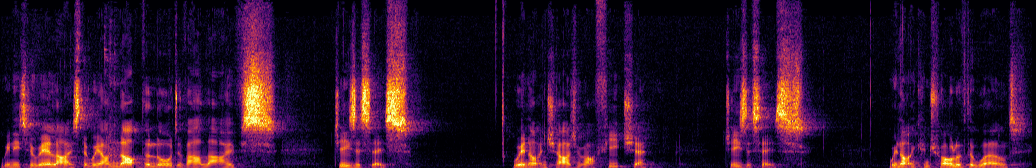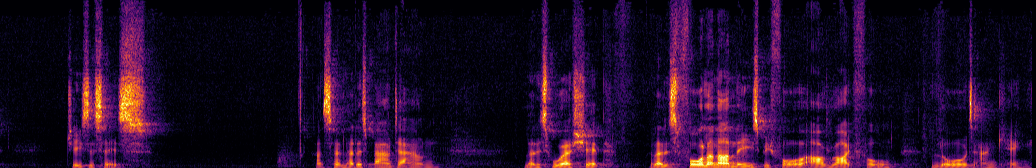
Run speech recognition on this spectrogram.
We need to realize that we are not the Lord of our lives, Jesus is. We're not in charge of our future, Jesus is. We're not in control of the world, Jesus is. And so let us bow down, let us worship, let us fall on our knees before our rightful Lord and King.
